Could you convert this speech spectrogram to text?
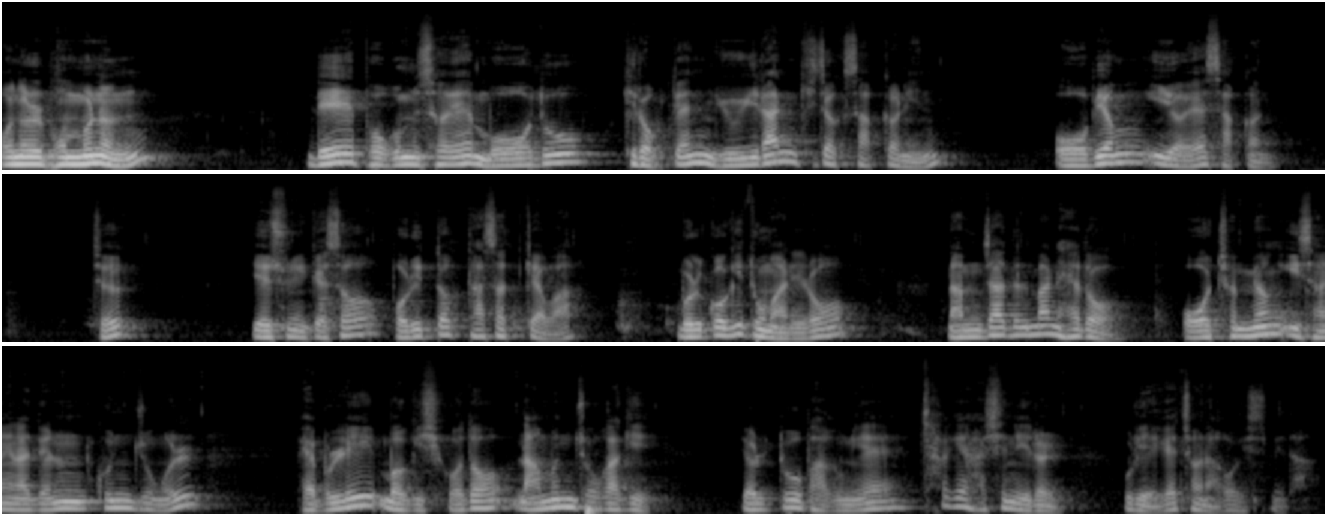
오늘 본문은 네 복음서에 모두 기록된 유일한 기적 사건인 오병이어의 사건, 즉 예수님께서 보리떡 다섯 개와 물고기 두 마리로 남자들만 해도 5천 명 이상이나 되는 군중을 배불리 먹이시고도 남은 조각이 열두 바구니에 차게 하신 일을 우리에게 전하고 있습니다.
